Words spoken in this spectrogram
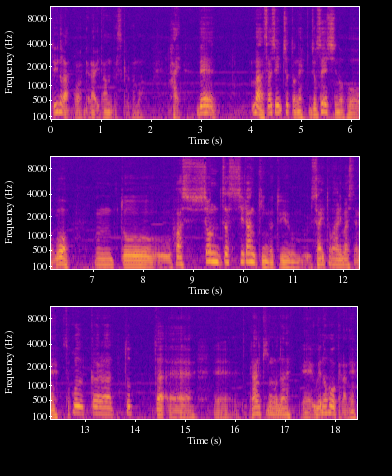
というのがこう狙いなんですけれども。はい。でまあ最初にちょっとね女性誌の方をうんとファッション雑誌ランキングというサイトがありましてねそこから取った、えーえー、ランキングのね、えー、上の方からね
